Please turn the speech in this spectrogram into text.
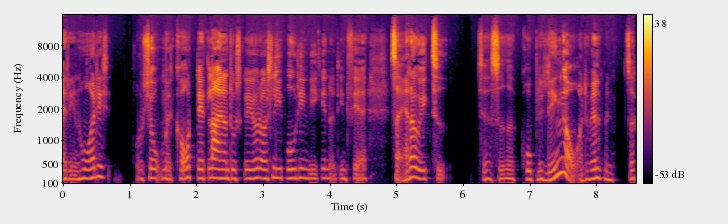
er det en hurtig produktion med kort deadline, og du skal jo også lige bruge din weekend og din ferie, så er der jo ikke tid til at sidde og gruble længe over det, vel? Men så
